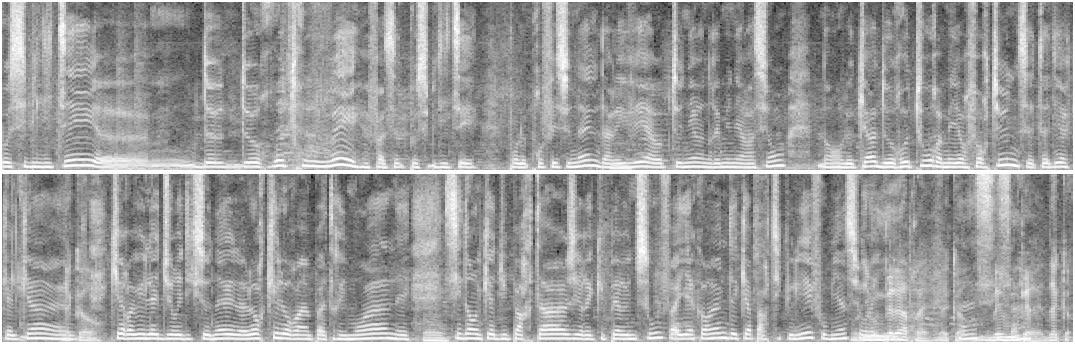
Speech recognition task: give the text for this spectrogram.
possibilité euh, de, de, retrouver, enfin cette possibilité pour le professionnel d'arriver à obtenir une rémunération dans le cas de retour à meilleure fortune, c'est-à-dire quelqu'un euh, qui aura eu l'aide juridictionnelle alors qu'il aura un patrimoine et mmh. si dans le cas du partage il récupère une souffle, il y a quand même des cas particuliers, il faut bien surveiller. Vous me paierez après, d'accord. Mais vous me paierez, d'accord.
